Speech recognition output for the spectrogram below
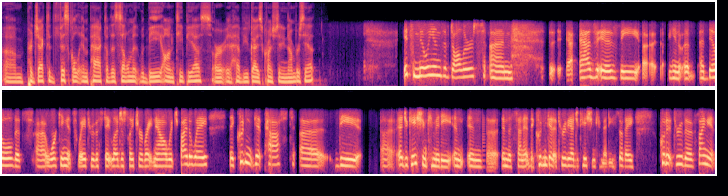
um, projected fiscal impact of this settlement would be on TPS, or have you guys crunched any numbers yet? It's millions of dollars. Um, as is the uh, you know a, a bill that's uh, working its way through the state legislature right now, which by the way they couldn't get past uh, the uh, education committee in in the in the Senate. They couldn't get it through the education committee, so they put it through the finance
